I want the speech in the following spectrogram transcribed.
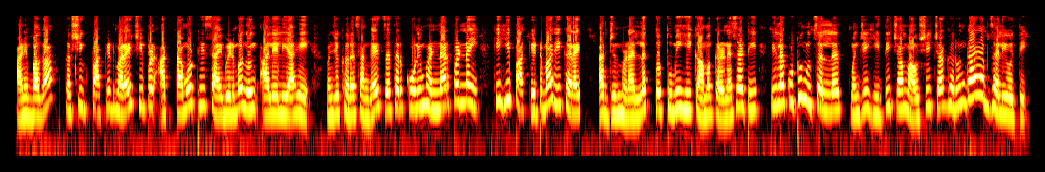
आणि बघा कशी पाकिट मारायची पण आत्ता मोठी सायबीड बनून आलेली आहे. म्हणजे खरं सांगायचं तर कोणी म्हणणार पण नाही की ही पाकिटमारी करायची अर्जुन म्हणायला लागतो तुम्ही ही कामं करण्यासाठी हिला कुठून उचललं म्हणजे ही तिच्या मावशीच्या घरून गायब झाली होती.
